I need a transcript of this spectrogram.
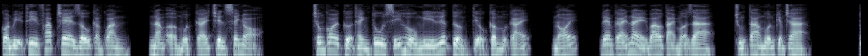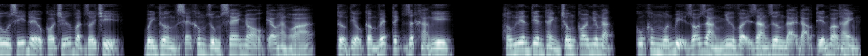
còn bị thi pháp che giấu cảm quan, nằm ở một cái trên xe nhỏ. Trông coi cửa thành tu sĩ hồ nghi liếc tưởng tiểu cầm một cái, nói, đem cái này bao tải mở ra, chúng ta muốn kiểm tra tu sĩ đều có chữ vật giới chỉ, bình thường sẽ không dùng xe nhỏ kéo hàng hóa, tưởng tiểu cầm vết tích rất khả nghi. Hồng liên tiên thành trông coi nghiêm ngặt, cũng không muốn bị rõ ràng như vậy giang dương đại đạo tiến vào thành.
